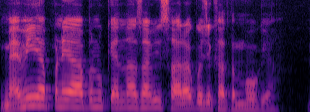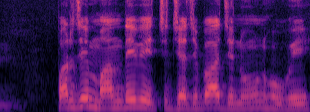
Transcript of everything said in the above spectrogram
ਮੈਂ ਵੀ ਆਪਣੇ ਆਪ ਨੂੰ ਕਹਿੰਦਾ ਸਾਂ ਵੀ ਸਾਰਾ ਕੁਝ ਖਤਮ ਹੋ ਗਿਆ। ਪਰ ਜੇ ਮਨ ਦੇ ਵਿੱਚ ਜਜ਼ਬਾ ਜਨੂਨ ਹੋਵੇ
